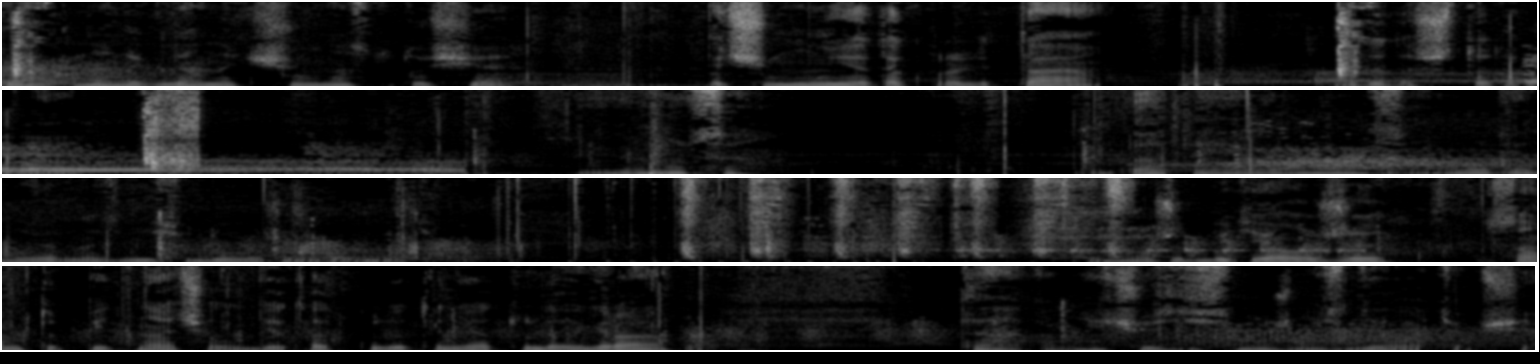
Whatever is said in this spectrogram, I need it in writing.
Так, надо глянуть, что у нас тут вообще. Почему я так пролетаю? Вот это что такое? Вернуться. Куда-то я вернулся. Вот я, наверное, здесь должен был быть. Может быть, я уже сам тупить начал, где-то откуда-то не оттуда играю. Так, а мне что здесь нужно сделать вообще?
